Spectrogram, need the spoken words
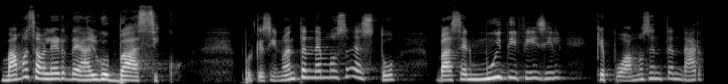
Vamos a hablar de algo básico, porque si no entendemos esto, va a ser muy difícil que podamos entender,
